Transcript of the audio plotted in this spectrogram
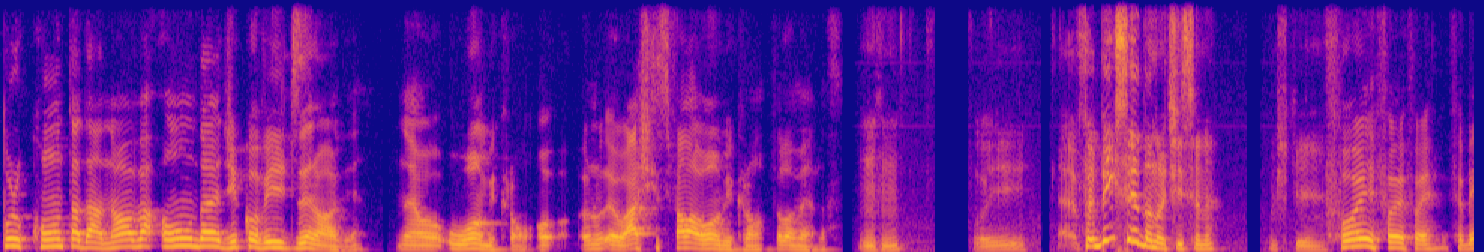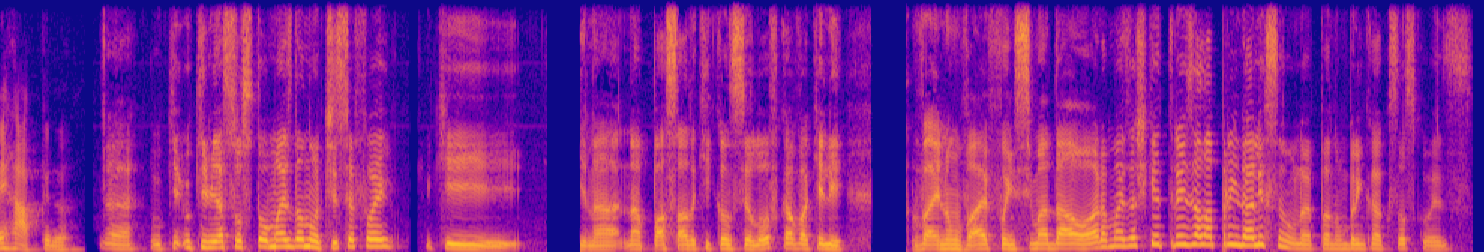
por conta da nova onda de Covid-19, né, o, o Omicron. O, eu, eu, acho que se fala Omicron, pelo menos. Uhum. Foi é, foi bem cedo a notícia, né? Acho que. Foi, foi, foi. Foi bem rápido. É. O que, o que me assustou mais da notícia foi que, que na, na passada que cancelou ficava aquele vai, não vai, foi em cima da hora, mas acho que é três ela aprende a lição, né? Pra não brincar com essas coisas.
